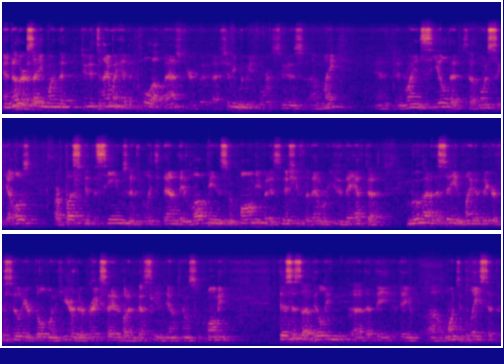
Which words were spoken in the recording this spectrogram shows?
And another exciting one that, due to time, I had to pull out last year, but uh, should be moving forward soon as uh, Mike and, and Ryan Seal that uh, owns Sigillo's are busted at the seams, and it's really to them. They love being in Snoqualmie, but it's an issue for them where either they have to move out of the city and find a bigger facility or build one here. They're very excited about investing in downtown Snoqualmie. This is a building uh, that they, they uh, want to place at the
